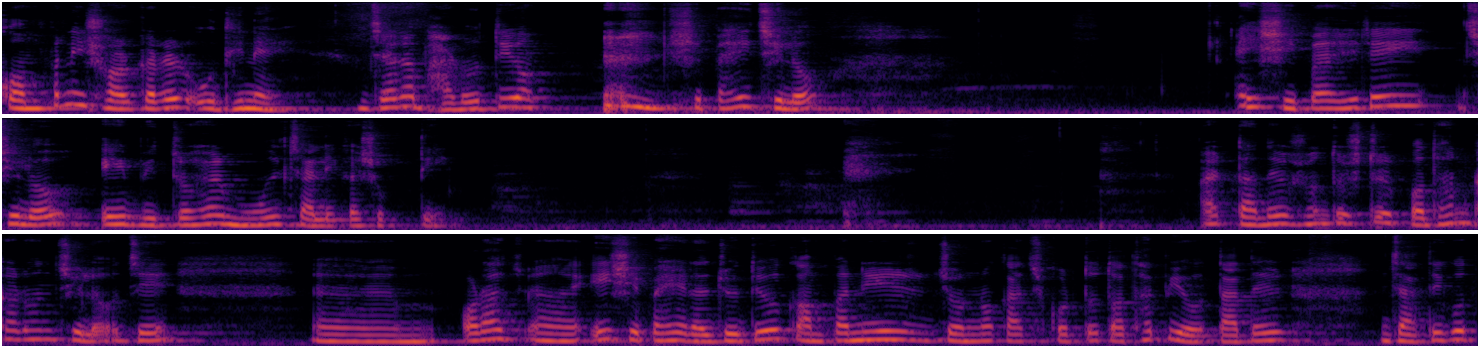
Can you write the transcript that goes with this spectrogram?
কোম্পানি সরকারের অধীনে যারা ভারতীয় সিপাহী ছিল এই সিপাহীরাই ছিল এই বিদ্রোহের মূল চালিকা শক্তি। আর তাদের সন্তুষ্টের প্রধান কারণ ছিল যে ওরা এই সিপাহীরা যদিও কোম্পানির জন্য কাজ করত, তথাপিও তাদের জাতিগত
